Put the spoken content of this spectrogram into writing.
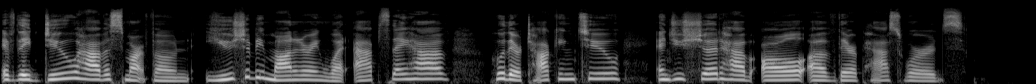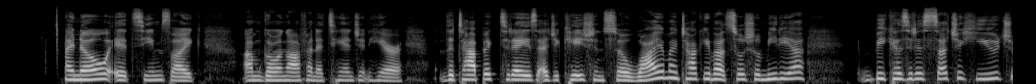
If they do have a smartphone, you should be monitoring what apps they have, who they're talking to, and you should have all of their passwords. I know it seems like I'm going off on a tangent here. The topic today is education. So, why am I talking about social media? Because it is such a huge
